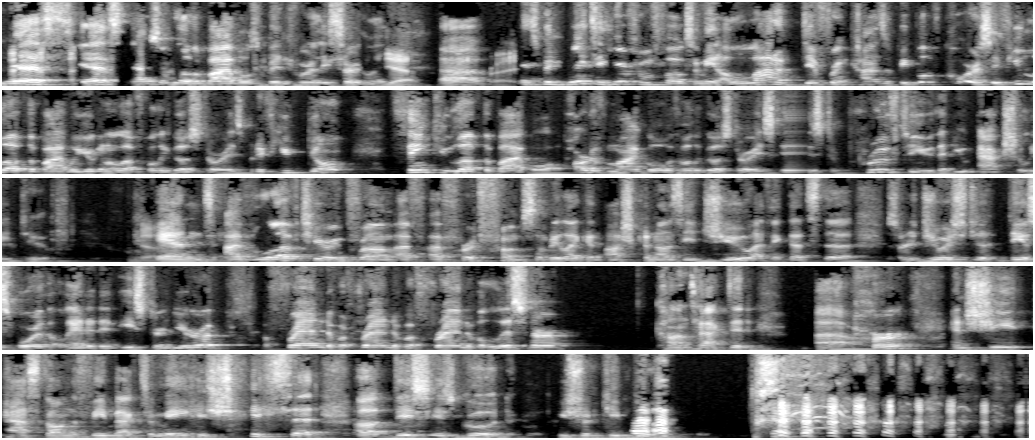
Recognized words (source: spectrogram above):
Yes, yes. Absolutely. Well, the Bible is binge worthy, certainly. Yeah. Uh, right, right. It's been great to hear from folks. I mean, a lot of different kinds of people. Of course, if you love the Bible, you're going to love Holy Ghost stories. But if you don't think you love the Bible, part of my goal with Holy Ghost stories is to prove to you that you actually do. Yeah. And I've loved hearing from, I've, I've heard from somebody like an Ashkenazi Jew. I think that's the sort of Jewish diaspora that landed in Eastern Europe. A friend of a friend of a friend of a listener contacted uh, her and she passed on the feedback to me. He, she said, uh, This is good. You should keep doing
